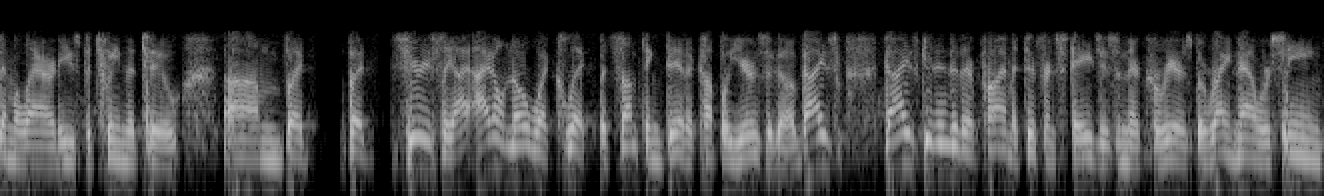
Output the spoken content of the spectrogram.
similarities between the two. Um, but but seriously, I, I don't know what clicked, but something did a couple years ago. Guys, guys get into their prime at different stages in their careers, but right now we're seeing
